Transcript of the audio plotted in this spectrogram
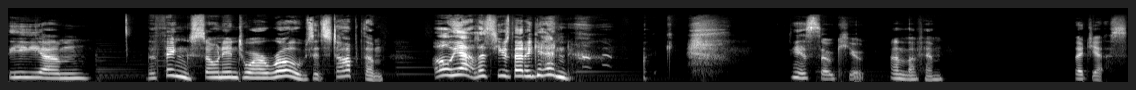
the um the thing sewn into our robes. It stopped them. Oh yeah, let's use that again. like, he is so cute. I love him. But yes,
